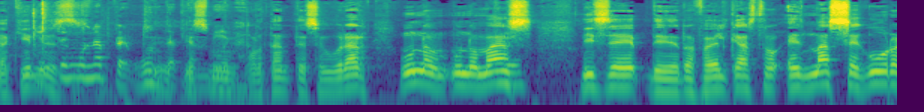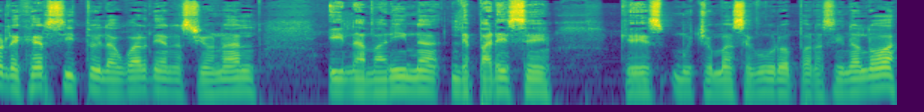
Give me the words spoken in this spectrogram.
aquí Yo les- tengo una pregunta es muy importante asegurar. Uno, uno más, dice de Rafael Castro, es más seguro el ejército y la Guardia Nacional y la Marina, le parece que es mucho más seguro para Sinaloa.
